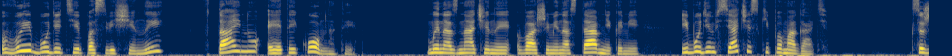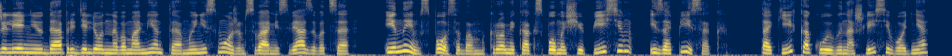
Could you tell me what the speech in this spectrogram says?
вы будете посвящены в тайну этой комнаты. Мы назначены вашими наставниками и будем всячески помогать. К сожалению, до определенного момента мы не сможем с вами связываться иным способом, кроме как с помощью писем и записок, таких, какую вы нашли сегодня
